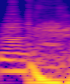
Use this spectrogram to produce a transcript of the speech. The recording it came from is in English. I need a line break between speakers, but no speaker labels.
will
